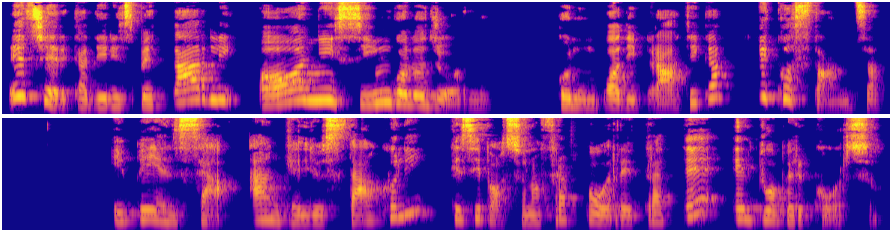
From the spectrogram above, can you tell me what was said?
e cerca di rispettarli ogni singolo giorno, con un po' di pratica e costanza. E pensa anche agli ostacoli che si possono frapporre tra te e il tuo percorso.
